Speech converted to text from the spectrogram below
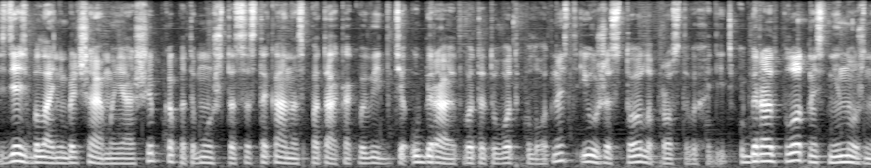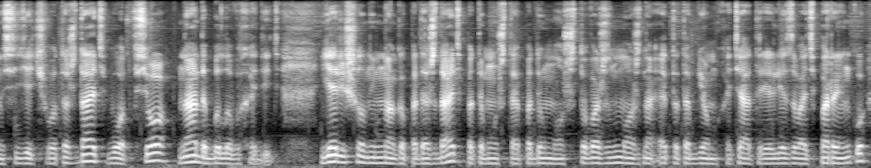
Здесь была небольшая моя ошибка, потому что со стакана спота, как вы видите, убирают вот эту вот плотность и уже стоило просто выходить. Убирают плотность, не нужно сидеть чего-то ждать, вот все, надо было выходить. Я решил немного подождать, потому что я подумал, что возможно этот объем хотят реализовать по рынку.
